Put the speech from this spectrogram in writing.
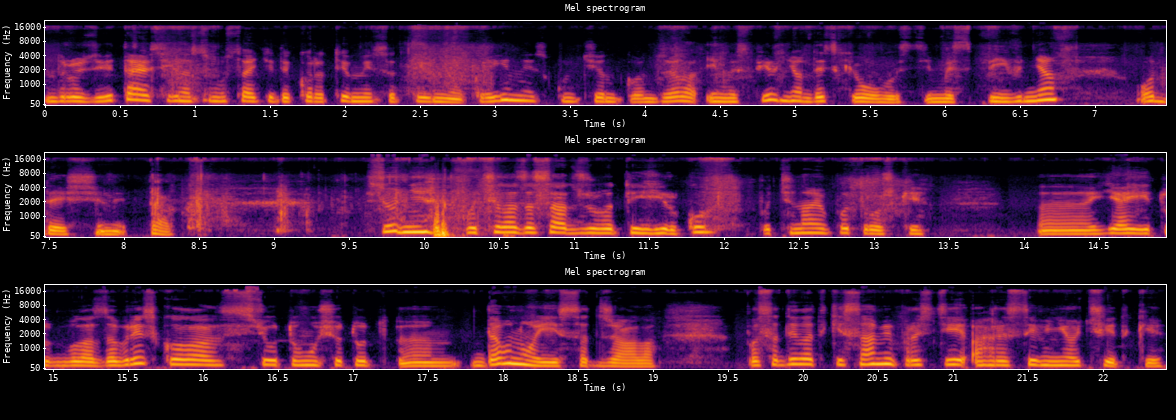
Друзі, вітаю всіх на своєму сайті Декоративний сад України з Кунченко Анжела. І ми з півдня Одеської області. Ми з півдня Одещини. Так. Сьогодні почала засаджувати гірку. Починаю потрошки. Е, я її тут була забризкала всю, тому що тут е, давно її саджала. Посадила такі самі прості агресивні очітки.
